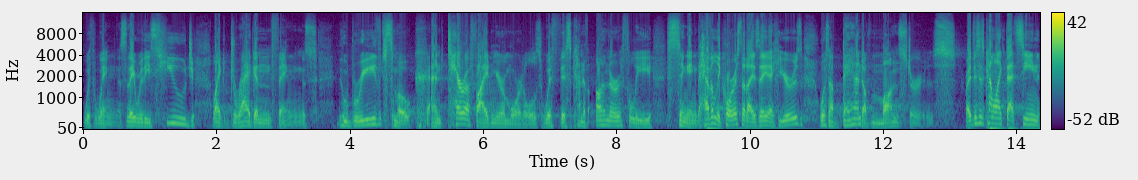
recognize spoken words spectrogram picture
with wings. They were these huge, like dragon things who breathed smoke and terrified mere mortals with this kind of unearthly singing. The heavenly chorus that Isaiah hears was a band of monsters. Right? This is kind of like that scene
